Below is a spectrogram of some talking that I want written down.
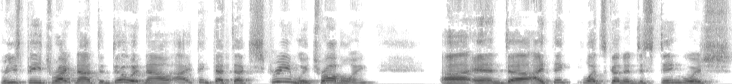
free speech right not to do it. Now, I think that's extremely troubling. Uh, and uh, I think what's going to distinguish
